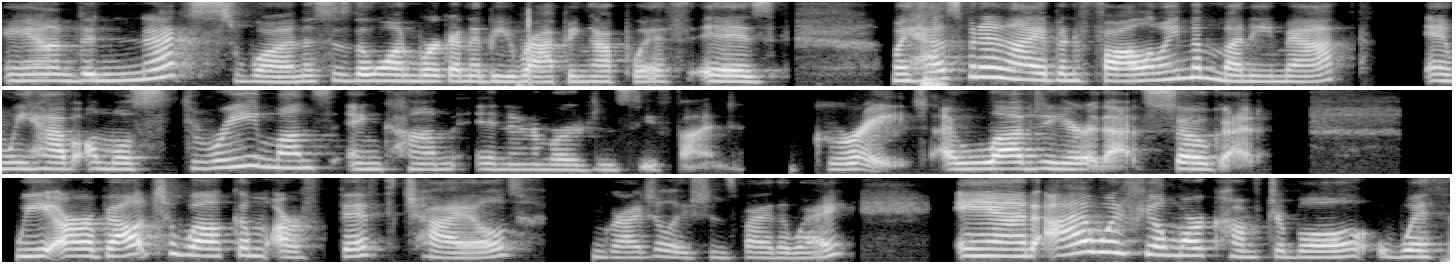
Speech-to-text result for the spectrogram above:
And the next one, this is the one we're going to be wrapping up with, is my husband and I have been following the money map, and we have almost three months' income in an emergency fund. Great. I love to hear that. So good. We are about to welcome our fifth child. Congratulations, by the way. And I would feel more comfortable with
